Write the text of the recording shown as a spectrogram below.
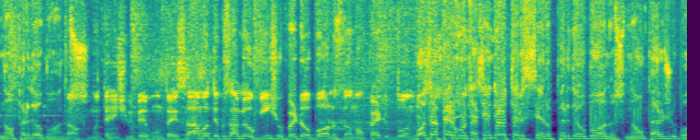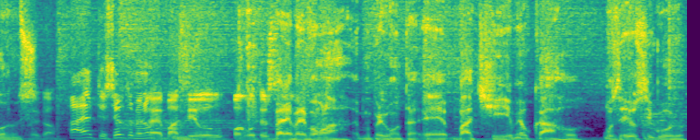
não perdeu o bônus. Então, muita gente me pergunta isso, ah, vou ter que usar meu guincho, vou perder o bônus? Não, não perde o bônus. Outra pergunta, atendeu o terceiro, perdeu o bônus? Não perde o bônus. Legal. Ah, é? Terceiro também não? É, bateu, pagou o terceiro. Peraí, peraí, vamos lá. Uma pergunta. É, bati meu carro, usei o seguro.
